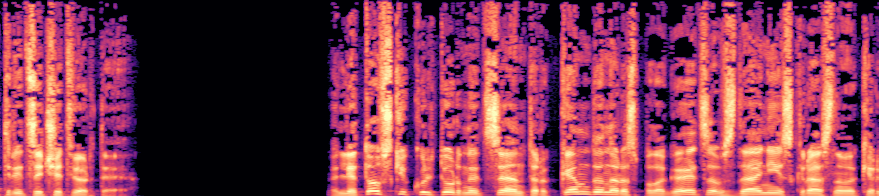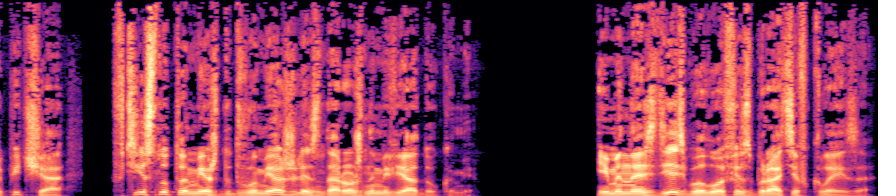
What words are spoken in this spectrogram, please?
34. Литовский культурный центр Кемдена располагается в здании из красного кирпича, втиснутом между двумя железнодорожными виадуками. Именно здесь был офис братьев Клейза.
